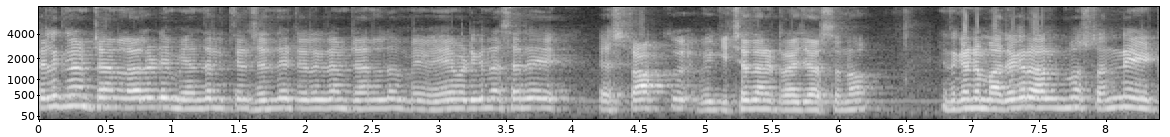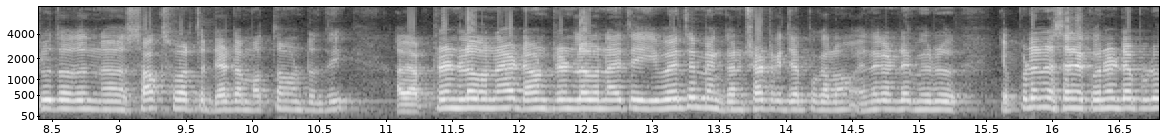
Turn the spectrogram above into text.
టెలిగ్రామ్ ఛానల్ ఆల్రెడీ మీ అందరికీ తెలిసిందే. టెలిగ్రామ్ ఛానల్లో మేము ఏం అడిగినా సరే స్టాక్ మీకు ఇచ్చేదానికి ట్రై చేస్తున్నాం. ఎందుకంటే మా దగ్గర ఆల్మోస్ట్ అన్ని two thousand stocks worth data మొత్తం ఉంటుంది. అవి అప్ ట్రెండ్లో ఉన్నాయి డౌన్ ట్రెండ్లో ఉన్నాయి అయితే ఇవైతే మేము గన్ షాట్గా చెప్పగలం. ఎందుకంటే మీరు ఎప్పుడైనా సరే కొనేటప్పుడు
